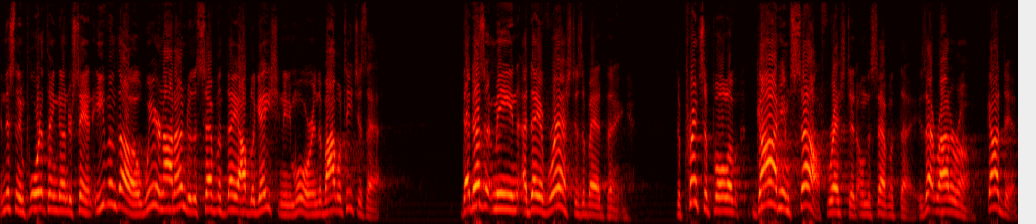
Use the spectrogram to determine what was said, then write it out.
and this is an important thing to understand, even though we're not under the seventh day obligation anymore, and the Bible teaches that, that doesn't mean a day of rest is a bad thing. The principle of God Himself rested on the seventh day. Is that right or wrong? God did.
